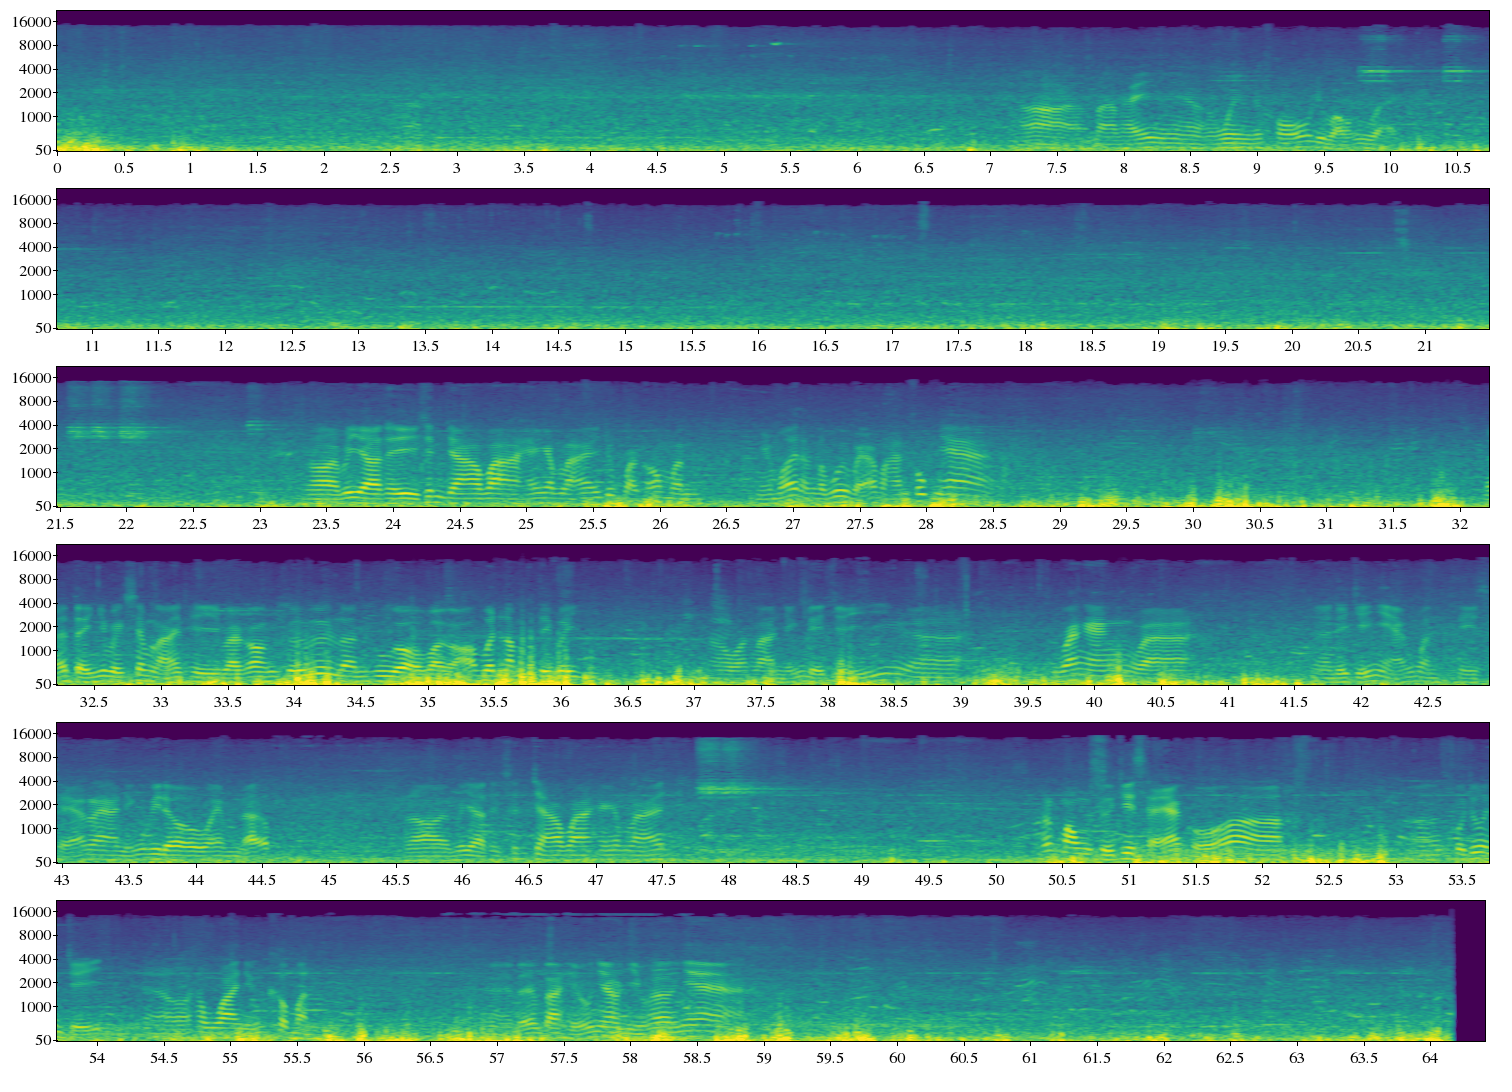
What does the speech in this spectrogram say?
à, ta thấy nguyên cái phố đi bộ như vậy rồi bây giờ thì xin chào và hẹn gặp lại. Chúc bà con mình ngày mới thật là vui vẻ và hạnh phúc nha. Để tiện như việc xem lại thì bà con cứ lên Google và gõ bên Lâm TV à, ờ, hoặc là những địa chỉ à, quán ăn và à, địa chỉ nhà của mình thì sẽ ra những video em đã up. Rồi bây giờ thì xin chào và hẹn gặp lại. Rất mong sự chia sẻ của Ờ, cô chú anh chị ờ, thông qua những comment. Ờ, để chúng ta hiểu nhau nhiều hơn nha.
